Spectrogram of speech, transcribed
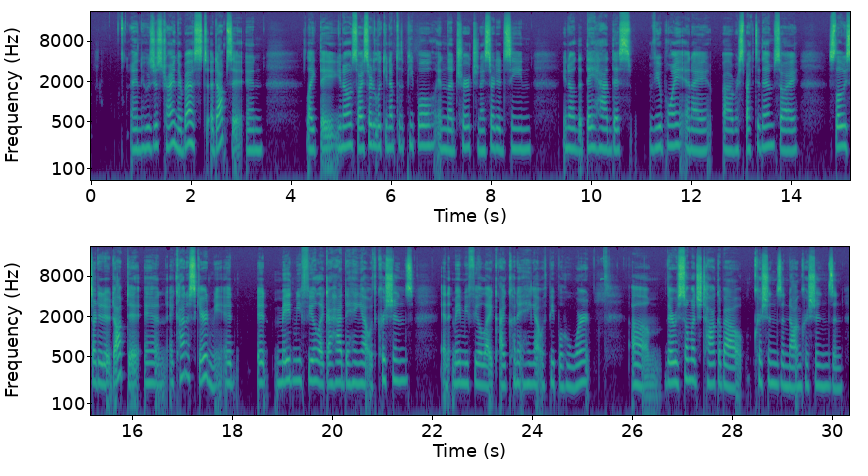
and who's just trying their best, adopts it. And like they, you know, so I started looking up to the people in the church and I started seeing, you know, that they had this viewpoint and I uh, respected them. So I slowly started to adopt it and it kind of scared me. It it made me feel like I had to hang out with Christians and it made me feel like I couldn't hang out with people who weren't. Um, there was so much talk about Christians and non Christians and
